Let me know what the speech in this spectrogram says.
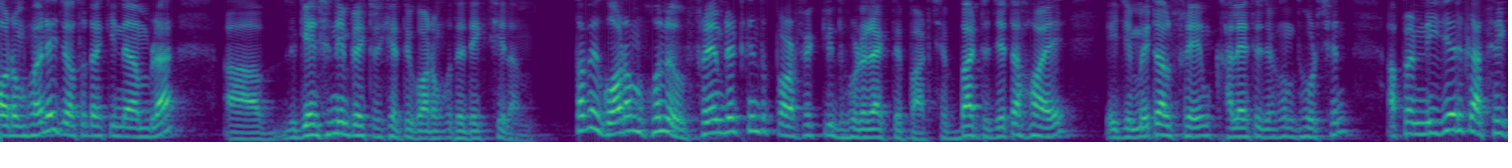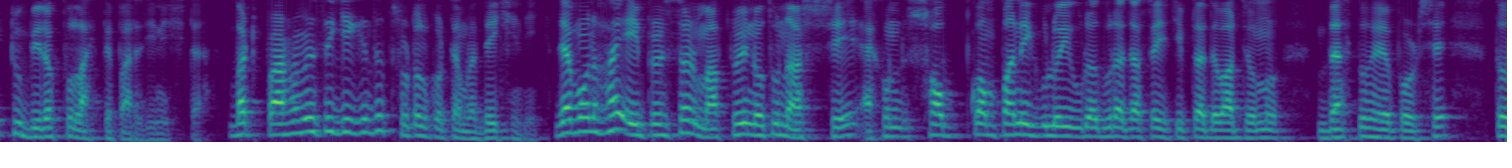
গরম হয়নি যতটা কিনা আমরা গেনশন ইম্প্যাক্টের ক্ষেত্রে গরম হতে দেখছিলাম। তবে গরম হলেও ফ্রেম রেট কিন্তু পারফেক্টলি ধরে রাখতে পারছে। বাট যেটা হয়, এই যে মেটাল ফ্রেম খালি হাতে যখন ধরছেন, আপনার নিজের কাছে একটু বিরক্ত লাগতে পারে জিনিসটা। বাট পারফরমেন্সে গিয়ে কিন্তু থ্রোটল করতে আমরা দেখিনি। যেমন হয়, এই প্রসেসর মাত্রই নতুন আসছে। এখন সব কোম্পানিগুলোই উড়াধুরা জাস্ট এই চিপটা দেওয়ার জন্য ব্যস্ত হয়ে পড়ছে। তো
